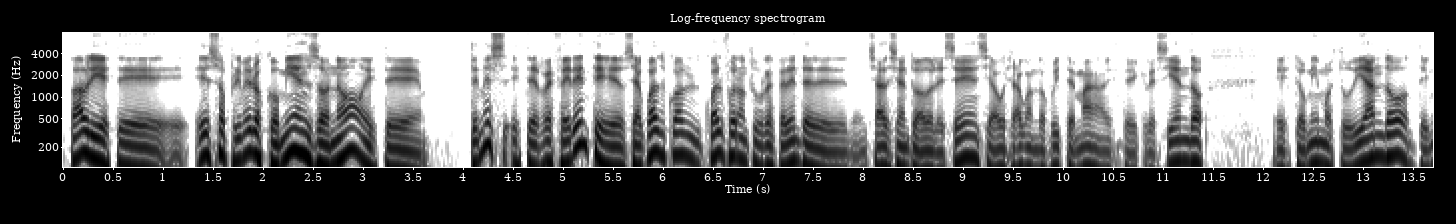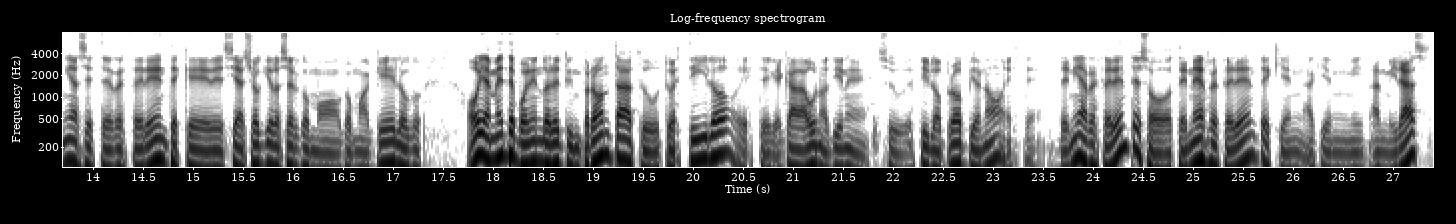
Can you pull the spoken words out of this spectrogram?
Fabri, este, esos primeros comienzos, ¿no? Este, ¿Tenés este, referentes? O sea, ¿cuál, cuál, cuál fueron tus referentes ya, ya en tu adolescencia o ya cuando fuiste más este, creciendo? Esto mismo estudiando, tenías este referentes que decías yo quiero ser como, como aquel, obviamente poniéndole tu impronta, tu, tu estilo, este, que cada uno tiene su estilo propio, ¿no? Este, ¿Tenías referentes o tenés referentes quien, a quien admirás?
